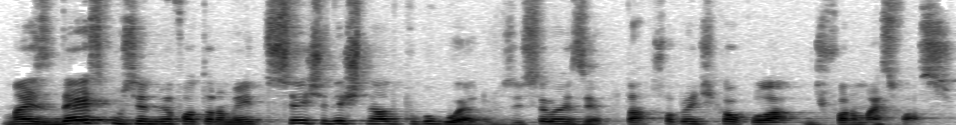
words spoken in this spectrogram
mas 10% do meu faturamento seja destinado para o Google AdWords. Isso é um exemplo, tá? Só para a gente calcular de forma mais fácil.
